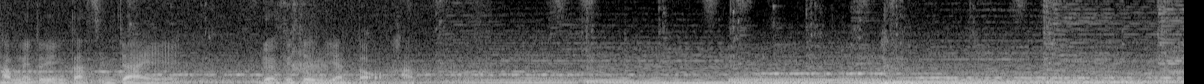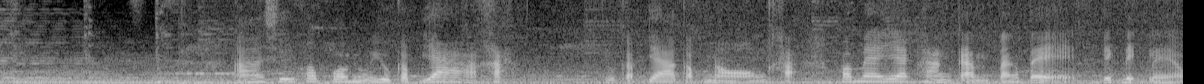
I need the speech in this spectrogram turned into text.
ทำให้ตัวเองตัดสินใจเลือกที่จะเรียนต่อครับอาชีวิตครอบครัวหนูอยู่กับย่าค่ะ อยู่กับย่ากับน้องค่ะพ่อแม่แยกทางกันตั้งแต่เด็กๆแล้ว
